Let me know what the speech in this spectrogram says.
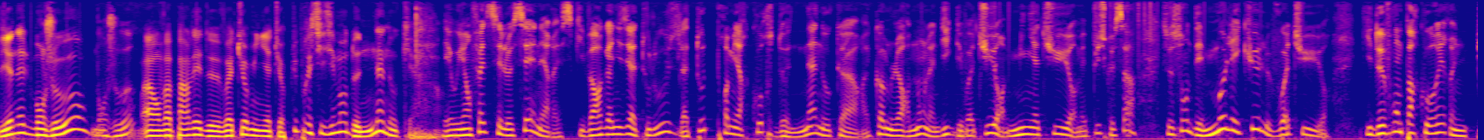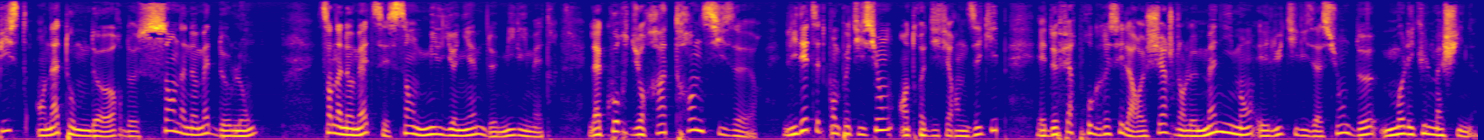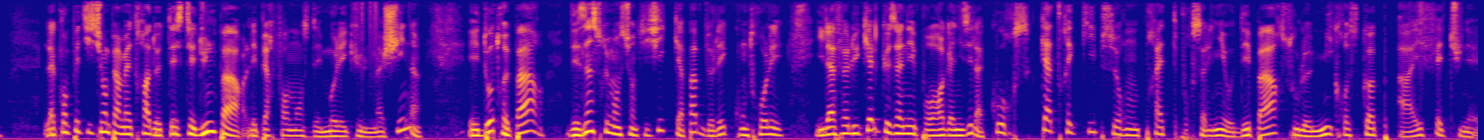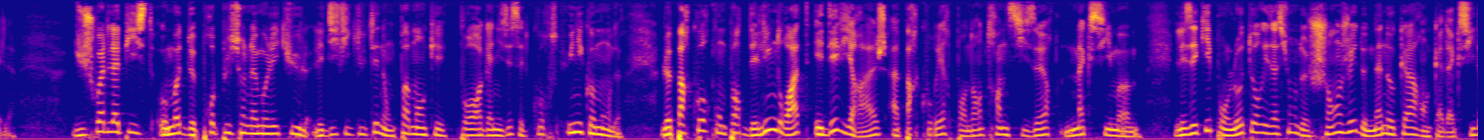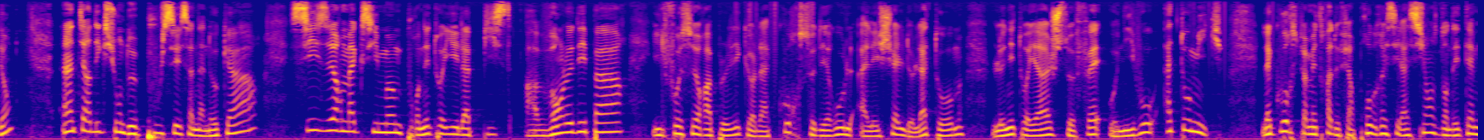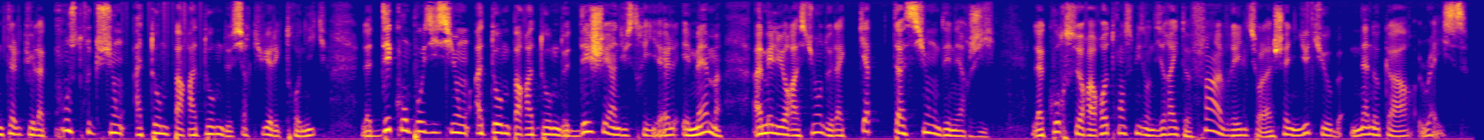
Lionel, bonjour. Bonjour. Alors, on va parler de voitures miniatures, plus précisément de nanocars. Et oui, en fait, c'est le CNRS qui va organiser à Toulouse la toute première course de nanocars. Et comme leur nom l'indique, des voitures miniatures. Mais plus que ça, ce sont des molécules voitures qui devront parcourir une piste en atomes d'or de 100 nanomètres de long 100 nanomètres, c'est 100 millionièmes de millimètre. La course durera 36 heures. L'idée de cette compétition entre différentes équipes est de faire progresser la recherche dans le maniement et l'utilisation de molécules machines. La compétition permettra de tester d'une part les performances des molécules machines et d'autre part des instruments scientifiques capables de les contrôler. Il a fallu quelques années pour organiser la course. Quatre équipes seront prêtes pour s'aligner au départ sous le microscope à effet tunnel. Du choix de la piste au mode de propulsion de la molécule, les difficultés n'ont pas manqué pour organiser cette course unique au monde. Le parcours comporte des lignes droites et des virages à parcourir pendant 36 heures maximum. Les équipes ont l'autorisation de changer de nanocar en cas d'accident, interdiction de pousser sa nanocar, 6 heures maximum pour nettoyer la piste avant le départ. Il faut se rappeler que la course se déroule à l'échelle de l'atome, le nettoyage se fait au niveau atomique. La course permettra de faire progresser la science dans des thèmes tels que la construction atome par atome de circuits électroniques, la décomposition atome par atome de déchets industriels et même amélioration de la captation d'énergie. La course sera retransmise en direct fin avril sur la chaîne YouTube Nanocar Race.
